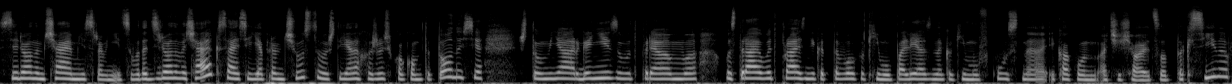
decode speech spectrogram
с зеленым чаем не сравнится. Вот от зеленого чая, кстати, я прям чувствую, что я нахожусь в каком-то тонусе, что у меня организм вот прям устраивает праздник от того, как ему полезно, как ему вкусно и как он очищается от токсинов.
